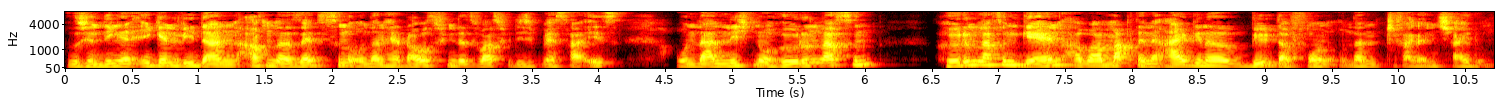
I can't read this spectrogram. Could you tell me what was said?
solche Dinge irgendwie dann auseinandersetzen und dann herausfindest, was für dich besser ist und dann nicht nur hören lassen, hören lassen gern, aber mach deine eigene Bild davon und dann triff eine Entscheidung.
